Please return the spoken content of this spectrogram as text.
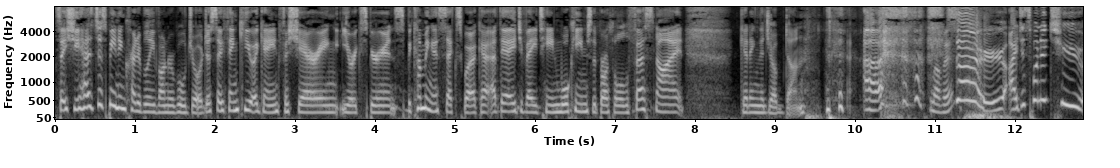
So she has just been incredibly vulnerable, Georgia. So thank you again for sharing your experience becoming a sex worker at the age of 18, walking into the brothel the first night, getting the job done. Love it. So I just wanted to,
